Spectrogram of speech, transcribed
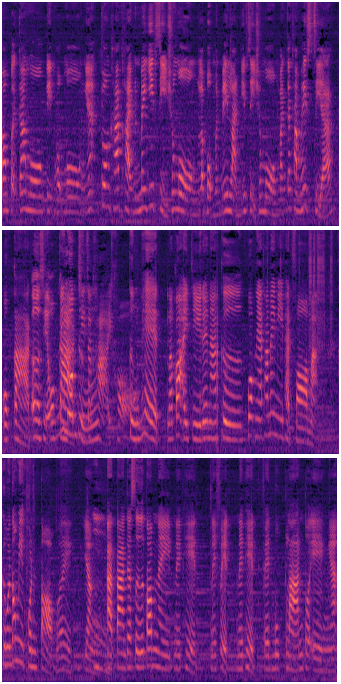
ต้องเปิด9โมงปิด6โมงเงี้ยช่วงค้าขายมันไม่ 24 ชั่วโมง ระบบมันไม่รัน 24 ชั่วโมง มันก็ทำให้เสียโอกาสเออเสียโอกาสนี่รวมถึงที่จะขายของถึงเพจแล้วก็ IG ด้วยนะคือพวกเนี้ยถ้าไม่มีแพลตฟอร์มอะคือมันต้องมีคนตอบเว้ยอย่างอืมอาตาลจะซื้อต้อมในในเพจในเฟซในเพจ Facebook ร้านตัวเองเนี้ย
